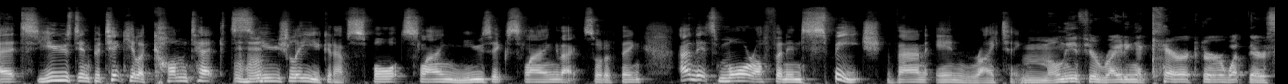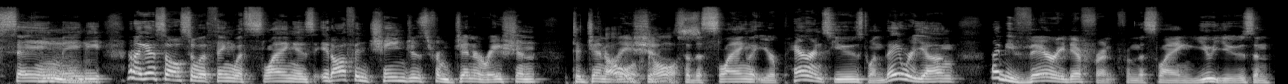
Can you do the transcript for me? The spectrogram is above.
It's used in particular contexts, Mm-hmm. usually. You could have sports slang, music slang, that sort of thing. And it's more often in speech than in writing. Mm, Only if you're writing a character, what they're saying, maybe. And I guess also a thing with slang is it often changes from generation to generation. course. so the slang that your parents used when they were young might be very different from the slang you use. And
